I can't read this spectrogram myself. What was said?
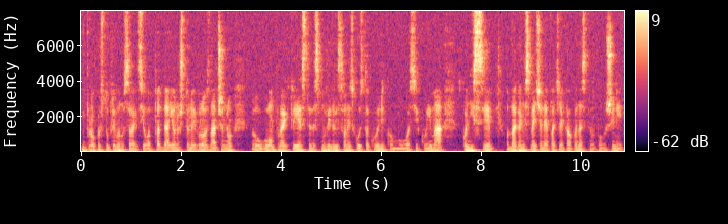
upravo kroz tu primarnu selekciju otpada i ono što je vrlo značajno u ovom projektu jeste da smo videli sva ona iskustva koju Unikom u Osijeku ima, kod njih se odlaganje smeća ne plaća kao kod nas prema površini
